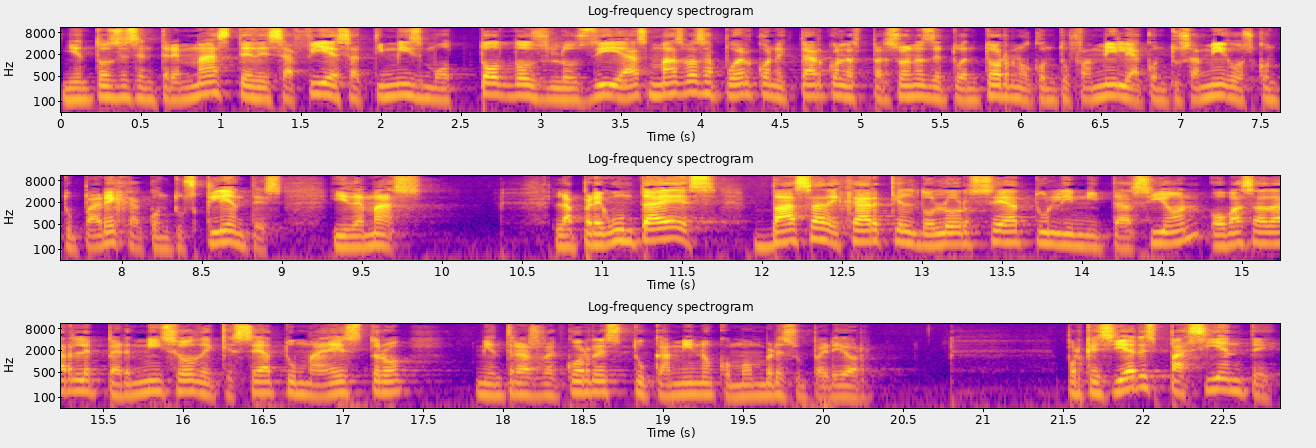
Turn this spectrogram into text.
Y entonces entre más te desafíes a ti mismo todos los días, más vas a poder conectar con las personas de tu entorno, con tu familia, con tus amigos, con tu pareja, con tus clientes y demás. La pregunta es, ¿vas a dejar que el dolor sea tu limitación o vas a darle permiso de que sea tu maestro mientras recorres tu camino como hombre superior? Porque si eres paciente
